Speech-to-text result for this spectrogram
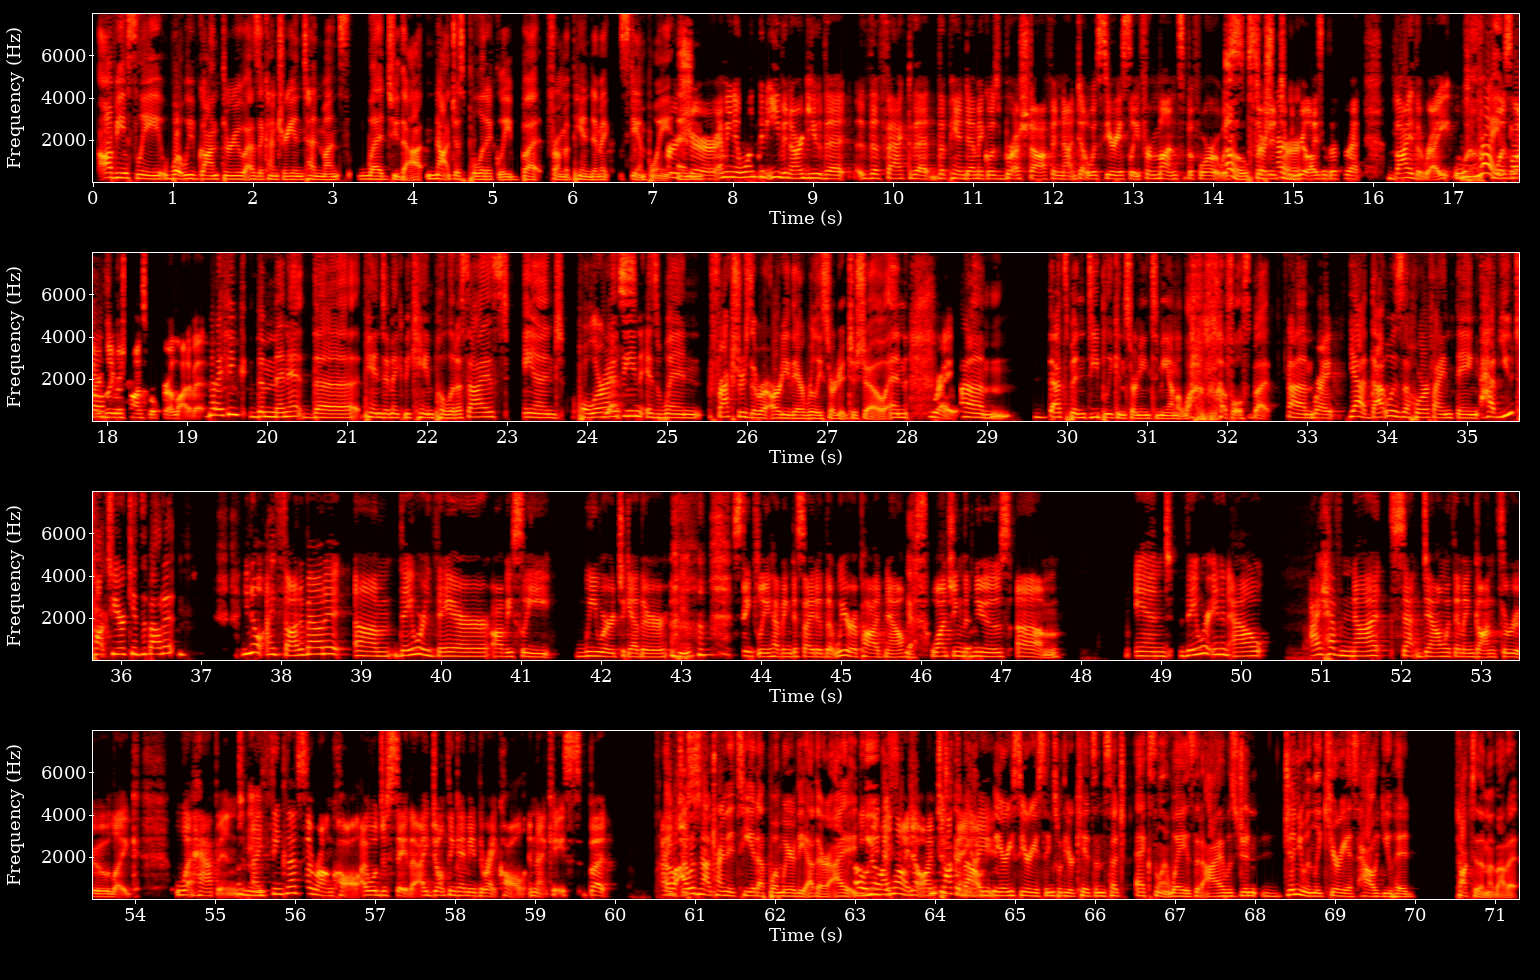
obviously what we've gone through as a country in 10 months led to that, not just politically, but from a pandemic standpoint. For and, sure. I mean, one could even argue that the fact that the pandemic was brushed off and not dealt with seriously for months before it was oh, started sure. to be realized as a threat by the right, right. was well, largely responsible for a lot of it. But I think the minute the pandemic became politicized, and polarizing yes. is when fractures that were already there really started to show. And right. Um, that's been deeply concerning to me on a lot of levels. But um, right, yeah, that was a horrifying thing. Have you talked to your kids about it? You know, I thought about it. Um, they were there, obviously. We were together mm-hmm. safely, having decided that we are a pod now, yes. watching the news. Um, and they were in and out I have not sat down with them and gone through like what happened. Mm-hmm. I think that's the wrong call. I will just say that. I don't think I made the right call in that case. But I oh, just, I was not trying to tee it up one way or the other. I oh no, just, I know, I know. I'm you talk saying, about I, very serious things with your kids in such excellent ways that I was gen- genuinely curious how you had talked to them about it.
